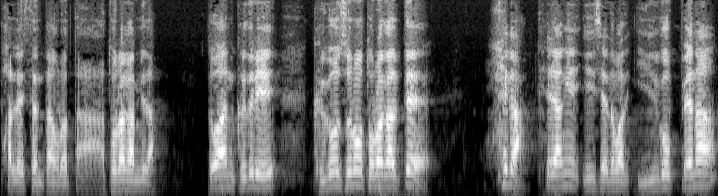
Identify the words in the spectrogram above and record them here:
팔레스타인 땅으로 다 돌아갑니다. 또한 그들이 그것으로 돌아갈 때 해가 태양의 이 세대보다 일곱 배나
